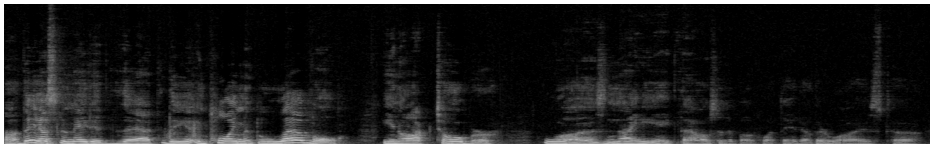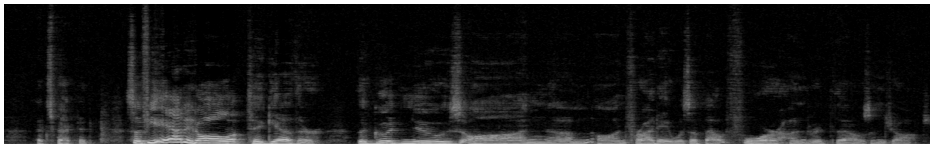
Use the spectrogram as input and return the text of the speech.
Uh, they estimated that the employment level in October was 98,000 above what they had otherwise uh, expected. So if you add it all up together, the good news on, um, on Friday was about 400,000 jobs.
